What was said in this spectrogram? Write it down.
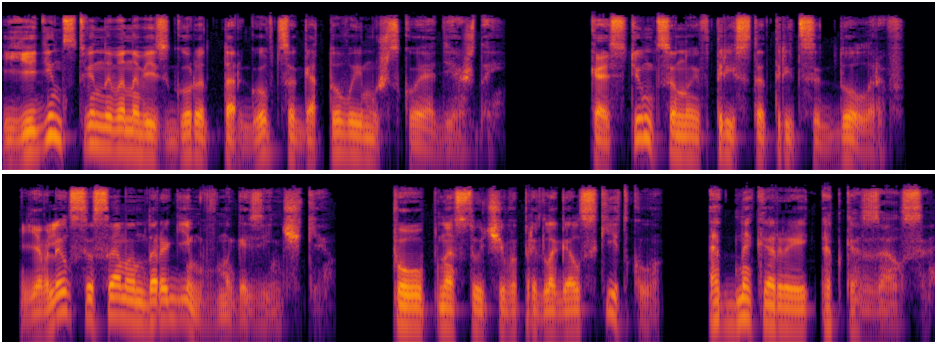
единственного на весь город торговца готовой мужской одеждой. Костюм ценой в 330 долларов являлся самым дорогим в магазинчике. Поуп настойчиво предлагал скидку, однако Рэй отказался.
